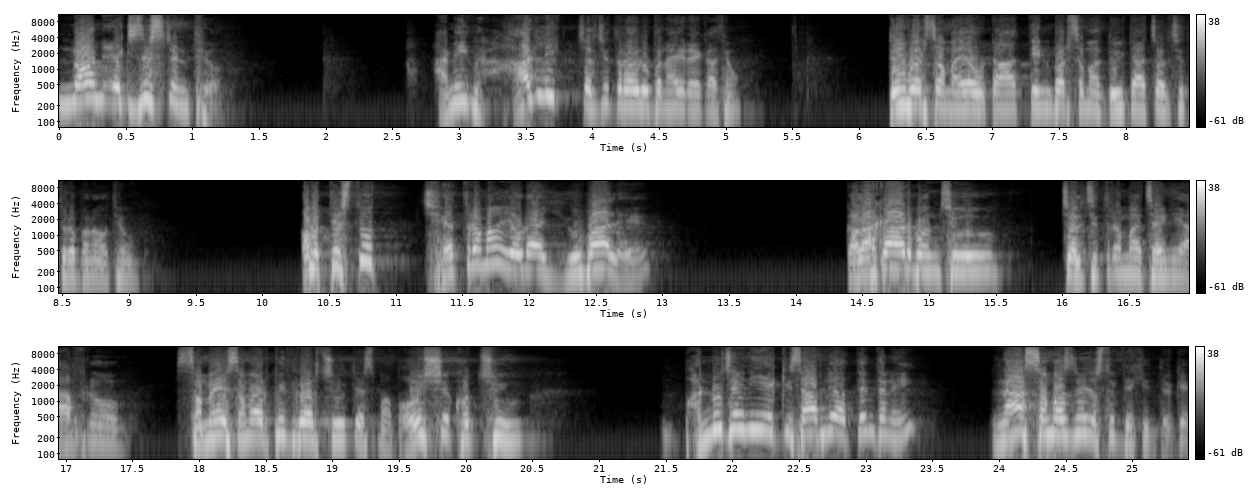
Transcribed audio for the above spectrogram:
नन एक्जिस्टेन्ट थियो। हामी हार्डली चलचित्रहरू बनाइरहेका थियौँ। दुई वर्षमा एउटा तिन वर्षमा दुईटा चलचित्र बनाउँथ्यौँ। अब त्यस्तो क्षेत्रमा एउटा युवाले कलाकार बन्छु चलचित्रमा चाहिँ नि आफ्नो समय समर्पित गर्छु त्यसमा भविष्य खोज्छु भन्नु चाहिँ नि एक हिसाबले अत्यन्त नै नासमझ्ने जस्तो देखिन्थ्यो के?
